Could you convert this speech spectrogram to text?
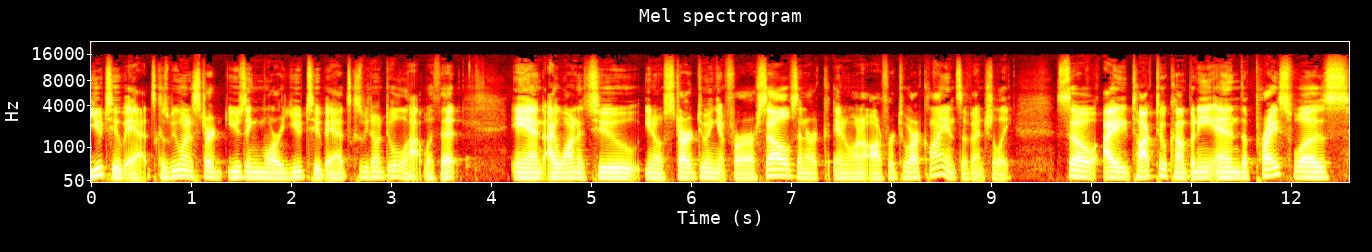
YouTube ads because we want to start using more YouTube ads because we don't do a lot with it. And I wanted to, you know, start doing it for ourselves and our and want to offer to our clients eventually. So I talked to a company and the price was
